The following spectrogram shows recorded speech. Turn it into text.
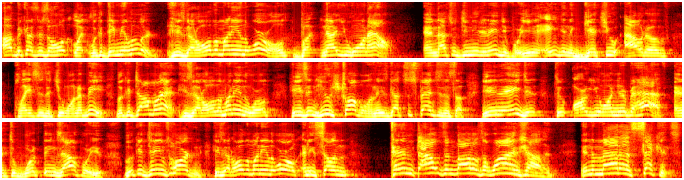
Uh, because there's a whole like look at Damian Lillard. He's got all the money in the world, but now you want out. And that's what you need an agent for. You need an agent to get you out of places that you want to be. Look at Ja Morant. He's got all the money in the world. He's in huge trouble and he's got suspensions and stuff. You need an agent to argue on your behalf and to work things out for you. Look at James Harden. He's got all the money in the world and he's selling 10,000 bottles of wine, Charlotte, in a matter of seconds.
